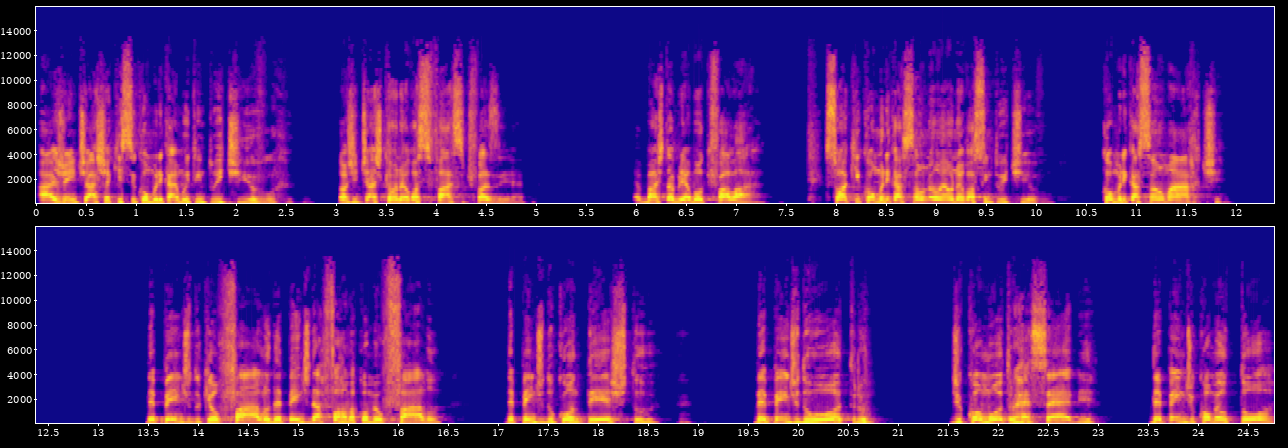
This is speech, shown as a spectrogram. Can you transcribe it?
A gente acha que se comunicar é muito intuitivo. Então a gente acha que é um negócio fácil de fazer. Basta abrir a boca e falar. Só que comunicação não é um negócio intuitivo. Comunicação é uma arte. Depende do que eu falo, depende da forma como eu falo, depende do contexto, depende do outro, de como o outro recebe, depende de como eu tô,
